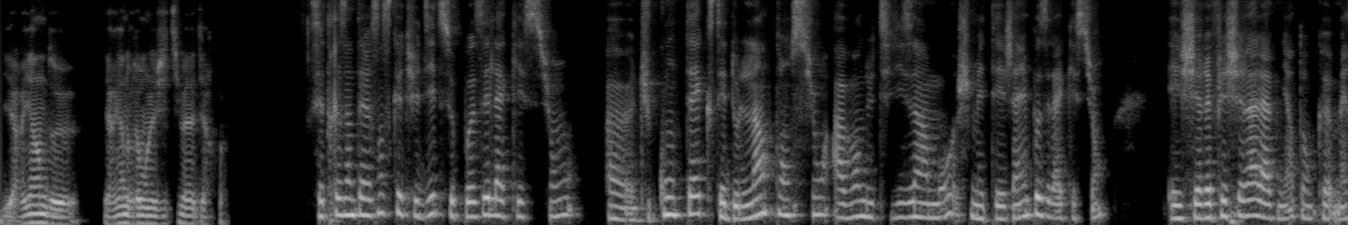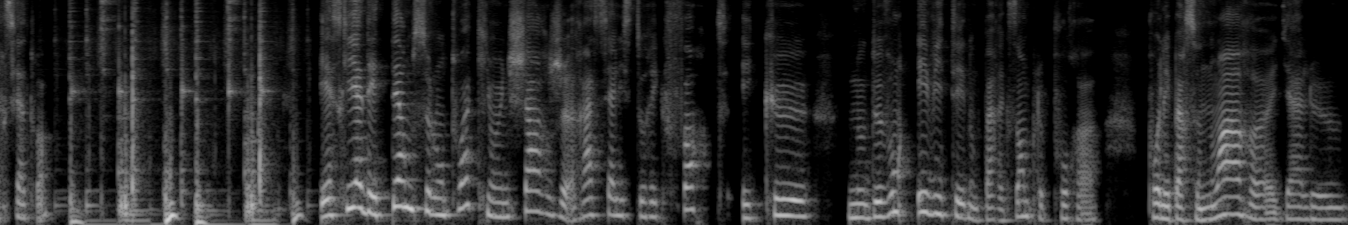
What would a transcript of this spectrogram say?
n'y a, rien de, a rien de vraiment légitime à dire. C'est très intéressant ce que tu dis, de se poser la question du contexte et de l'intention avant d'utiliser un mot. Je m'étais jamais posé la question et j'y réfléchirai à l'avenir, donc merci à toi. Et est-ce qu'il y a des termes, selon toi, qui ont une charge raciale historique forte et que nous devons éviter? Donc, par exemple, pour, euh, pour les personnes noires, euh, il y a le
